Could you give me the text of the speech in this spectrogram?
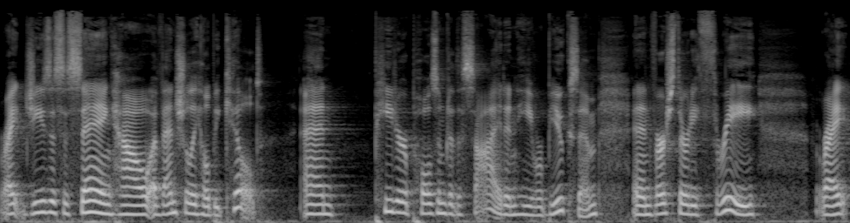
right, Jesus is saying how eventually he'll be killed. And Peter pulls him to the side and he rebukes him. And in verse 33, right,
